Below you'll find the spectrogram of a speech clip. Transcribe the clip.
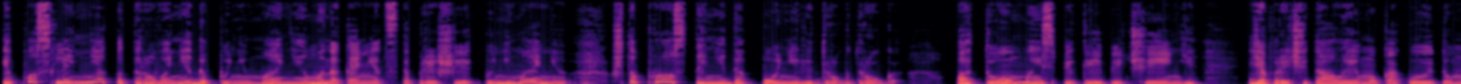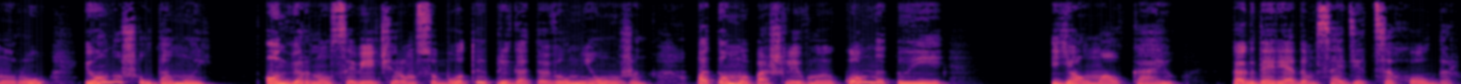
и после некоторого недопонимания мы наконец-то пришли к пониманию, что просто недопоняли друг друга. Потом мы испекли печенье, я прочитала ему какую-то муру, и он ушел домой. Он вернулся вечером в субботу и приготовил мне ужин. Потом мы пошли в мою комнату и... Я умолкаю, когда рядом садится Холдер.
